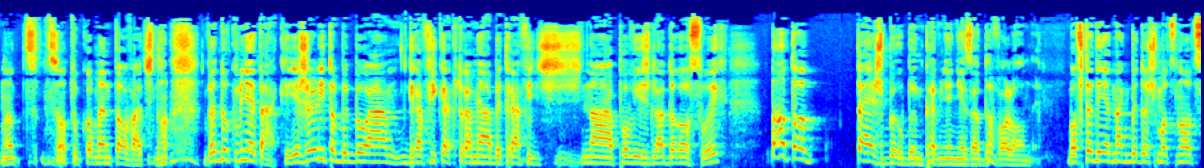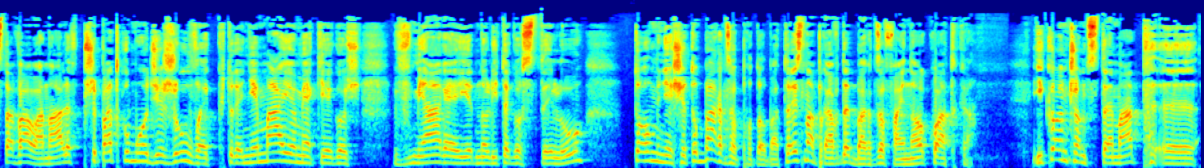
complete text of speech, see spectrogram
no, co tu komentować? No, według mnie tak. Jeżeli to by była grafika, która miałaby trafić na powieść dla dorosłych, no to też byłbym pewnie niezadowolony. Bo wtedy jednak by dość mocno odstawała. No ale w przypadku młodzieżówek, które nie mają jakiegoś w miarę jednolitego stylu, to mnie się to bardzo podoba. To jest naprawdę bardzo fajna okładka. I kończąc temat y,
